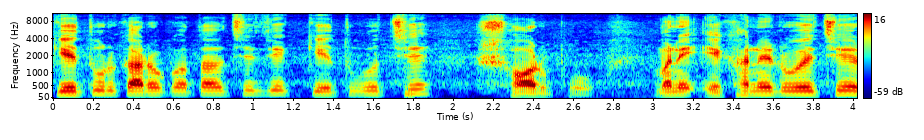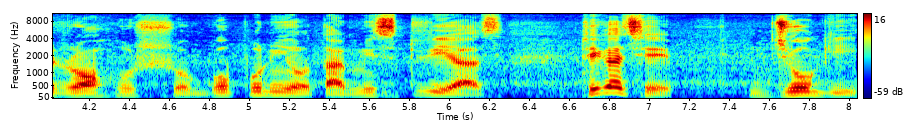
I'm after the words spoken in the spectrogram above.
কেতুর কারকতা হচ্ছে যে, কেতু হচ্ছে সর্প। মানে এখানে রয়েছে রহস্য, গোপনীয়তা মিস্ট্রিয়াস ঠিক আছে? যোগী,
